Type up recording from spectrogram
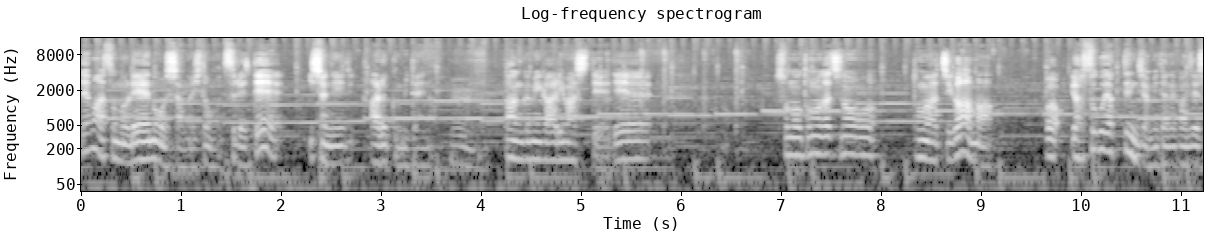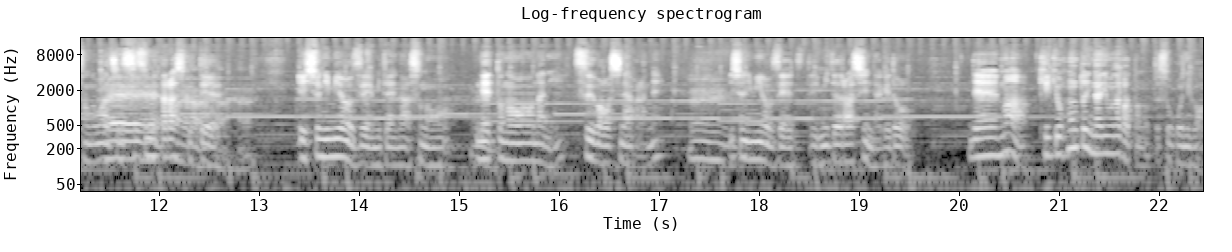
でまあその霊能者の人も連れて一緒に歩くみたいな番組がありましてでその友達の友達がまああやそこやってんじゃんみたいな感じでその友達に勧めたらしくて、一緒に見ようぜみたいなそのネットの何？通話をしながらねうん。一緒に見ようぜって見てたらしいんだけどでまあ結局本当に何もなかったんだってそこには、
